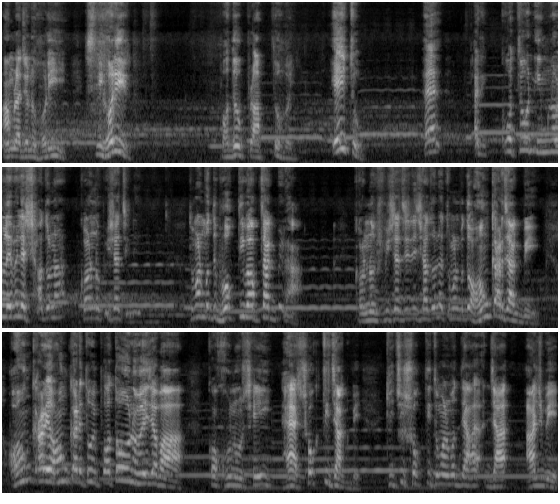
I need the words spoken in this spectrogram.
আমরা যেন হরি, শ্রীহরির পদপ্রাপ্ত হই। এই তো। হ্যাঁ? আর, কত নিম্ন লেভেলের সাধনা কর্ণ পিসাচিনী তোমার মধ্যে ভক্তিভাব থাকবে না। কর্ণ পিসাচিনী সাধনা তোমার মধ্যে অহংকার জাগবে। অহংকারে অহংকারে তুমি পতন হয়ে যাবা। কখনো সেই হ্যাঁ শক্তি জাগবে। কিছু শক্তি তোমার মধ্যে আসবে।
